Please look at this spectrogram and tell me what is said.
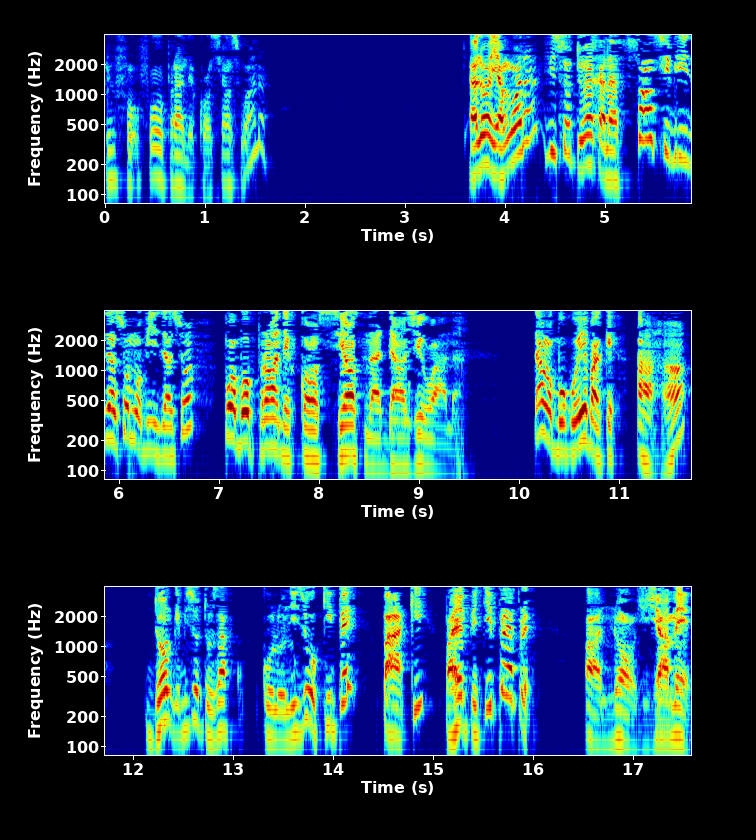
il faut, faut prendre conscience wana alors yango wana biso toyaka na sensibilisation mobilisation mpo boprendre conscience na danger wana ntango bokoyeba ke aha donc biso toza colonisé occupé par qui? Par un petit peuple. Ah non jamais.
